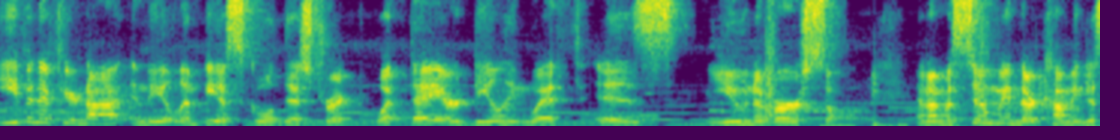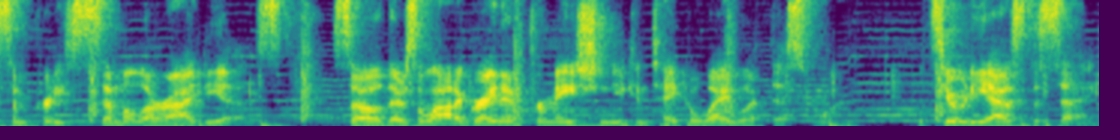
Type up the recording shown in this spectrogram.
Even if you're not in the Olympia School District, what they are dealing with is universal. And I'm assuming they're coming to some pretty similar ideas. So there's a lot of great information you can take away with this one. Let's hear what he has to say.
